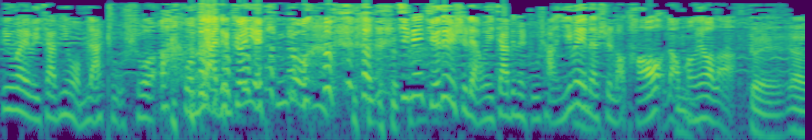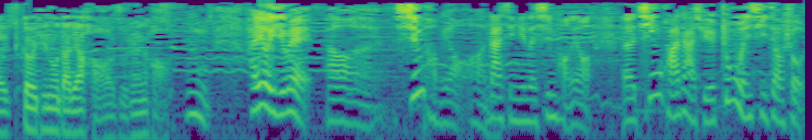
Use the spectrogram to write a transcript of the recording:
另外一位嘉宾，我们俩主说，我们俩就专业听众。今天绝对是两位嘉宾的主场，一位呢是老陶，老朋友了，对，呃，各位听众大家好，主持人好。嗯，还有一位呃新朋友啊，那些年的新朋友，呃，清华大学中文系教授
